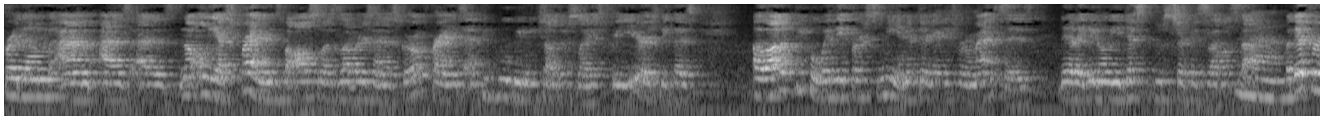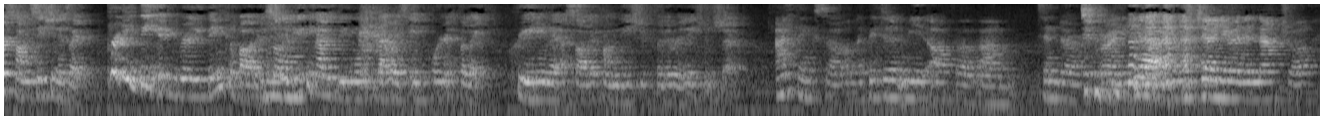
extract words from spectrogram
for them um, as as not only as friends but also as lovers and as girlfriends and people who've been in each other's lives for years because a lot of people when they first meet and if they're getting into romances they're like you know you just do surface level stuff Yeah. but their first conversation is like pretty deep if you really think about it so do you think that was the most that was important for like creating like a solid foundation for the relationship I think so. Like they didn't meet off of um, Tinder or anything. Yeah. It was genuine and natural.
